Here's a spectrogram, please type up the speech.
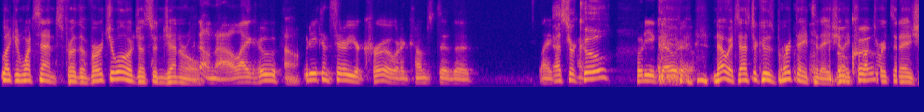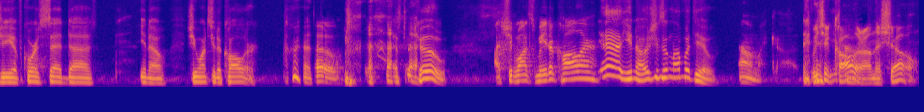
Like in what sense? For the virtual or just in general? I general? don't know. Like who Oh. who do you consider your crew when it comes to the like Esther Ku. Who do you go to? No, it's Esther Ku's birthday today. She, I talked to her today. She, of course, said, uh, you know, she wants you to call her. oh, Esther Ku. uh, she wants me to call her. Yeah, you know, she's in love with you. Oh my god. We should call her on the show.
